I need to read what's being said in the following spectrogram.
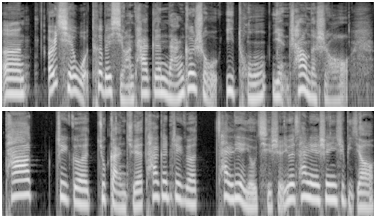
嗯，而且我特别喜欢他跟男歌手一同演唱的时候，他这个就感觉他跟这个。蔡烈，尤其是因为灿烈声音是比较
